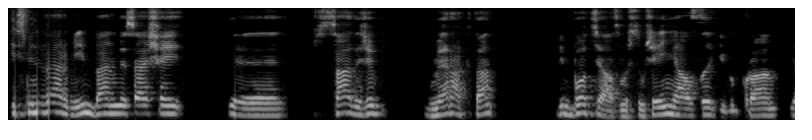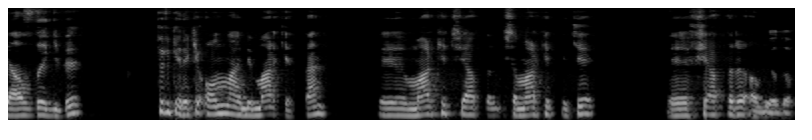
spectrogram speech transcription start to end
ismini vermeyeyim. Ben mesela şey e, sadece meraktan bir bot yazmıştım. Şeyin yazdığı gibi, Burak'ın yazdığı gibi Türkiye'deki online bir marketten e, market fiyatları işte marketteki e, fiyatları alıyordu.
